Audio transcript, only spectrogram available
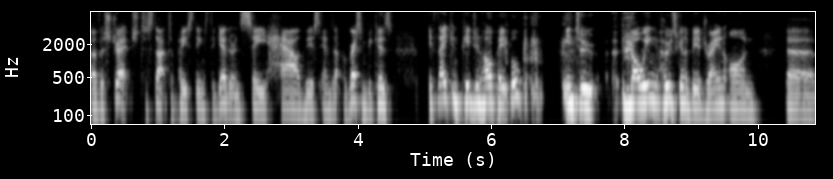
of a stretch to start to piece things together and see how this ends up progressing. Because if they can pigeonhole people into knowing who's going to be a drain on, uh,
